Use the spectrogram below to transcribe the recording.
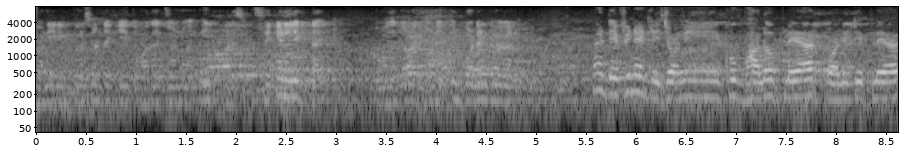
জনির কি তোমাদের জন্য সেকেন্ড তোমাদের জন্য অনেক ইম্পর্টেন্ট হয়ে ডেফিনেটলি জনি খুব ভালো প্লেয়ার কোয়ালিটি প্লেয়ার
